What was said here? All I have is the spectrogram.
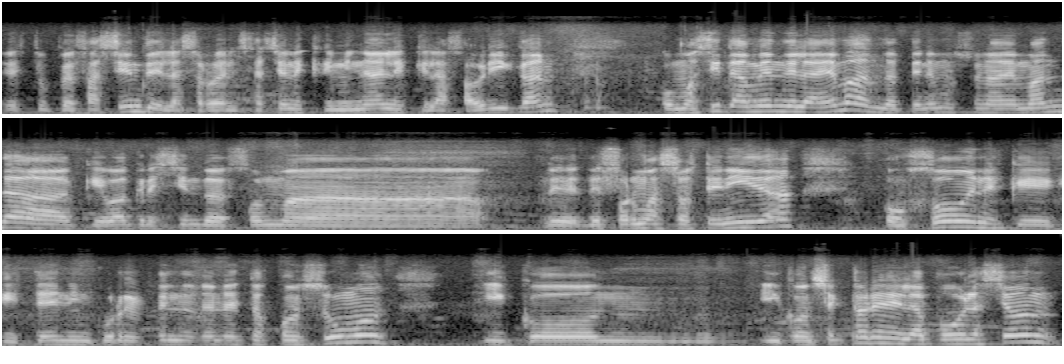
estupefaciente de las organizaciones criminales que la fabrican, como así también de la demanda. Tenemos una demanda que va creciendo de forma, de, forma sostenida, con jóvenes que, estén incurriendo en estos consumos y con, y con sectores de la población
